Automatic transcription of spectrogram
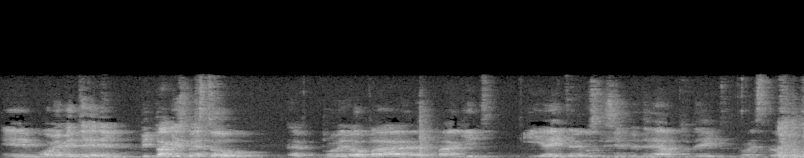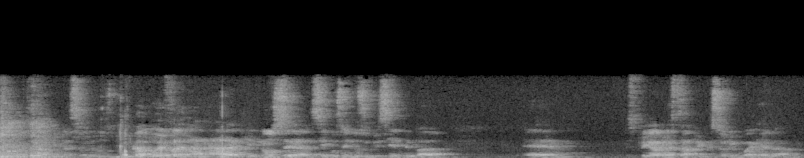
Eh, obviamente en el Bitbucket es nuestro eh, proveedor para, para Git y ahí tenemos que siempre tener up to date nuestra, aplicación. Nunca puede faltar nada que no sea 100% suficiente para explicar nuestra aplicación en cualquier lado.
